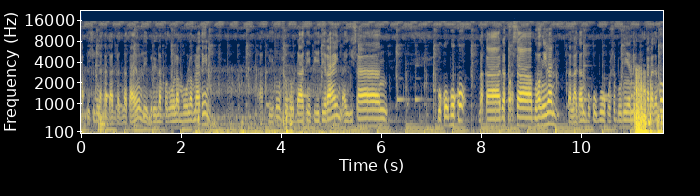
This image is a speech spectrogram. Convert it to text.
kapising, nakadagdag na tayo. Libre ng pangulam-ulam natin. At dito, sunod natin titirahin ay isang buko-buko. Nakadapa sa buhanginan. Talagang buko-buko sa buhanginan talaga to.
